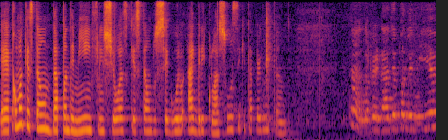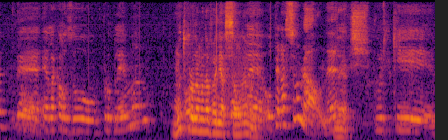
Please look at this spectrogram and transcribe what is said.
É, como a questão da pandemia influenciou a questão do seguro agrícola? A Suzy que está perguntando. Ah, na verdade, a pandemia é, ela causou problema. Muito é, problema na avaliação, né, mãe? É, operacional, né? É. Porque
